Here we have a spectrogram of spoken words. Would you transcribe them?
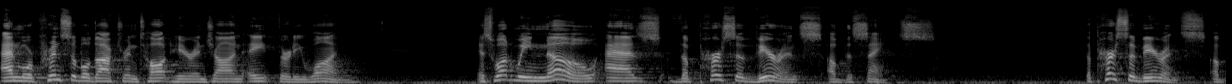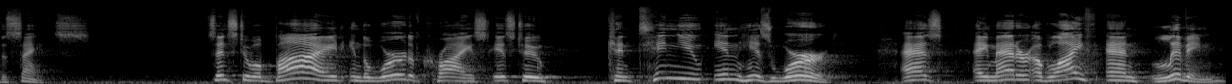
and more principal doctrine taught here in John 8:31 is what we know as the perseverance of the saints. The perseverance of the saints. Since to abide in the word of Christ is to continue in his word as a matter of life and living,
